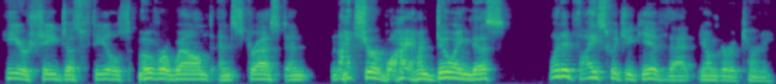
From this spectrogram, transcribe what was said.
he or she just feels overwhelmed and stressed and not sure why I'm doing this, what advice would you give that younger attorney?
